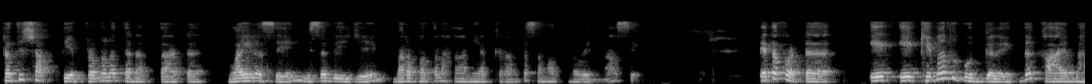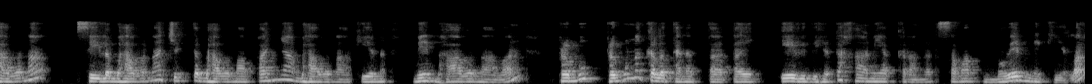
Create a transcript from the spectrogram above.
ප්‍රතිශක්තිය ප්‍රබල තැනැත්තාට වෛරසයෙන් විස බීජයෙන් බරපතල හානියක් කරන්නට සමත් නොවෙන්නාසේ. එතකොට ඒ ඒ කෙබඳු පුද්ගලයෙක්ද කාය භාවනා සීල භාවනා, චිත්ත භාවනා, පඤ්ඤා භාවනා කියන මේ භාවනාවන් ප්‍රභු ප්‍රගුණ කළ තැනත්තාටයි ඒ විදිහට හානියක් කරන්නට සමත් නොවෙන්නේ කියලා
